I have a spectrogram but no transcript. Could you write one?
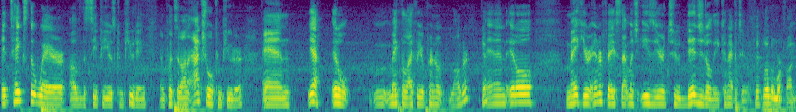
it takes the wear of the CPU's computing and puts it on an actual computer, and yeah, it'll make the life of your printer longer, Yeah. and it'll make your interface that much easier to digitally connect to. A little bit more fun.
